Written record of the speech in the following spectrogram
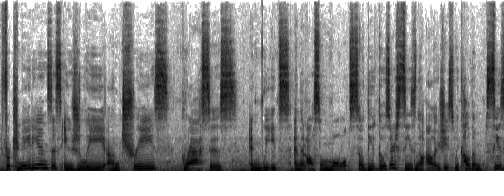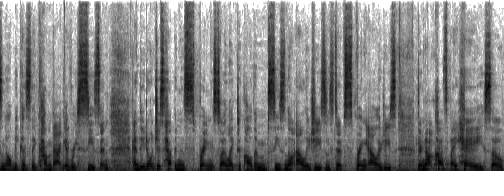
For Canadians, it's usually um, trees, grasses, and weeds, and then also molds. So the, those are seasonal allergies. We call them seasonal because they come back every season, and they don't just happen in spring. So I like to call them seasonal allergies instead of spring allergies. They're not caused by hay, so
